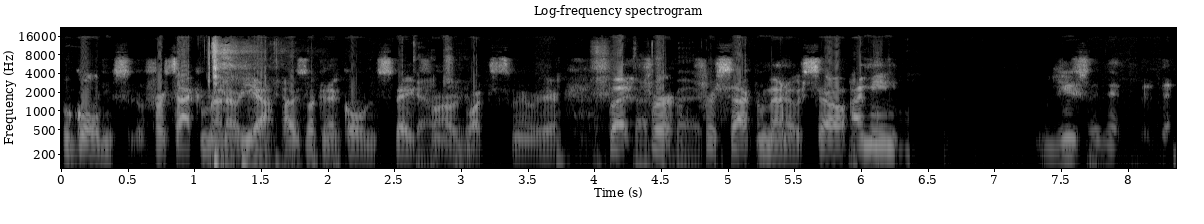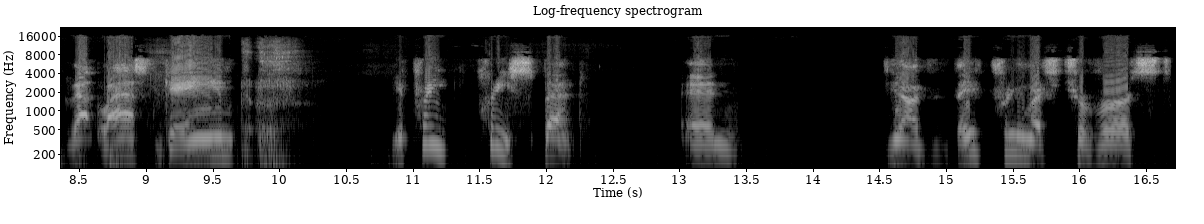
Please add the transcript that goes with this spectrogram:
for Golden for Sacramento. Yeah, I was looking at Golden State when I was Gotcha. watching something over there, but Got for for Sacramento. So I mean, usually that, that last game, you're pretty pretty spent, and you know they've pretty much traversed.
